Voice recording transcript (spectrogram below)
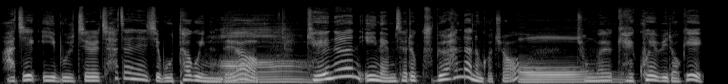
아직 이 물질을 찾아내지 못하고 있는데요. 아. 개는 이 냄새를 구별한다는 거죠. 어. 정말 개코의 위력이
